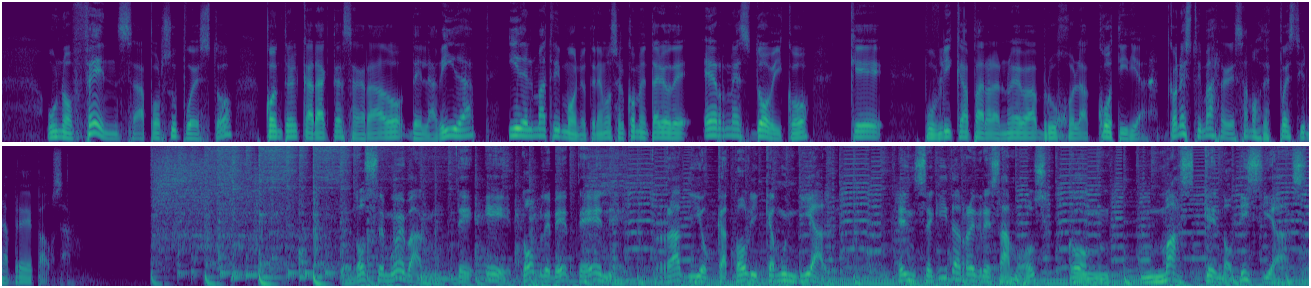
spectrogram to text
Una ofensa, por supuesto, contra el carácter sagrado de la vida y del matrimonio. Tenemos el comentario de Ernest Dóvico que publica para la nueva Brújula Cotidiana. Con esto y más regresamos después de una breve pausa. No se muevan de EWTN, Radio Católica Mundial. Enseguida regresamos con Más que Noticias.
